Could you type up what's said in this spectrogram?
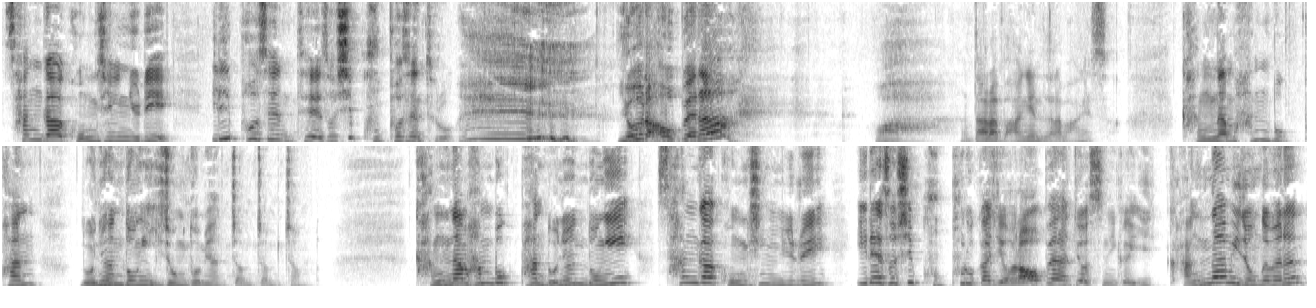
상가 공식률이 1%에서 19%로 19배나? 와, 나라 망했네. 나라 망했어. 강남 한복판 논현동이 이 정도면 점점점. 강남 한복판 논현동이 상가 공식률이 1에서 19%까지 19배나 뛰었으니까 이 강남 이 정도면은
